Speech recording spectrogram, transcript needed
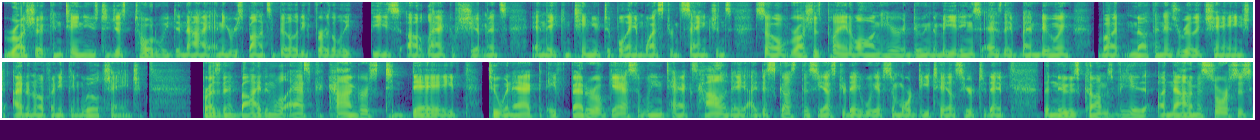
Russia continues to just totally deny any responsibility for the, these uh, lack of shipments, and they continue to blame Western sanctions. So Russia's playing along here and doing the meetings as they've been doing, but nothing has really changed. I don't know if anything will change. President Biden will ask Congress today to enact a federal gasoline tax holiday. I discussed this yesterday, but we have some more details here today. The news comes via anonymous sources,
